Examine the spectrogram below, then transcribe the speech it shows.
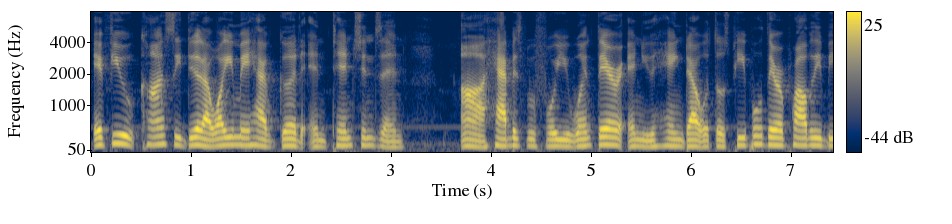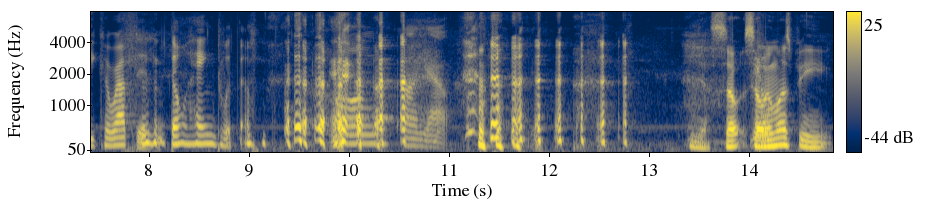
if you constantly do that, while you may have good intentions and uh, habits before you went there and you hanged out with those people, they will probably be corrupted. Don't hang with them. hung out. Yes. So so we must be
